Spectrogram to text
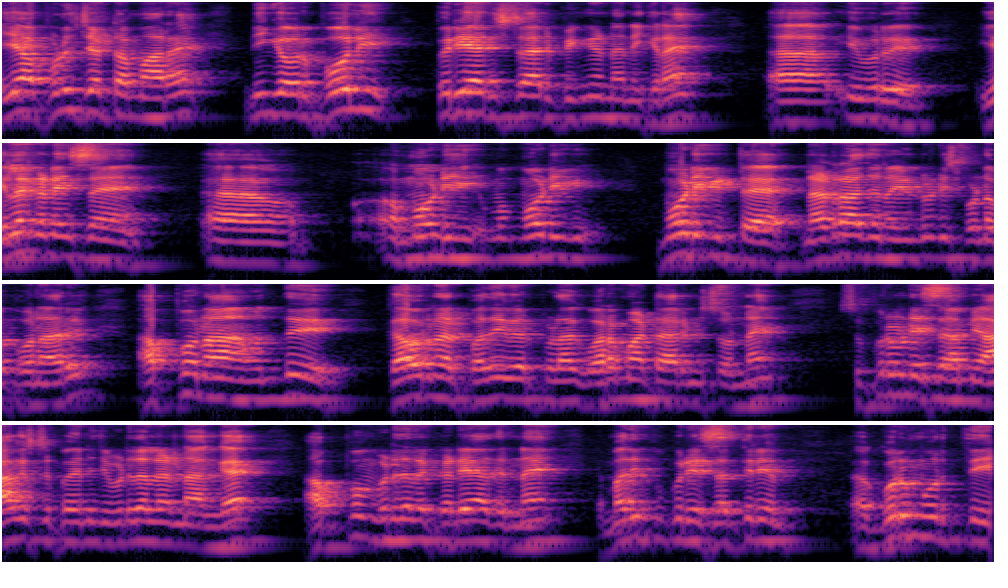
ஐயா புளிச்சட்டை மாறேன் நீங்கள் ஒரு போலி பெரியாரிஸ்டாக இருப்பீங்கன்னு நினைக்கிறேன். இவர் இளகணேசன் மோடி மோடி மோடி கிட்ட நடராஜனை இன்ட்ரடியூஸ் பண்ண போனார். அப்போ நான் வந்து கவர்னர் பதவியேற்பதாக வரமாட்டாருன்னு சொன்னேன். சுப்பிரமணிய சாமி ஆகஸ்ட் பதினஞ்சு விடுதலைன்னாங்க. அப்பவும் விடுதலை கிடையாதுன்னு. மதிப்புக்குரிய சத்திரியம் குருமூர்த்தி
